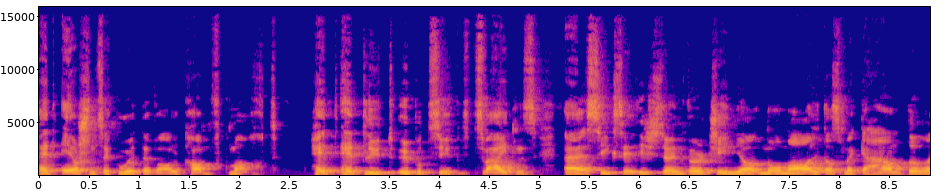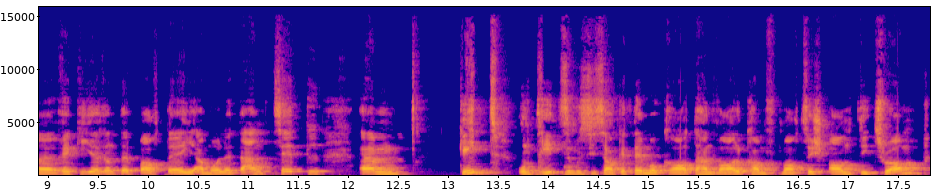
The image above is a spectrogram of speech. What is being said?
der hat erstens einen guten Wahlkampf gemacht hat, hat Leute überzeugt. Zweitens äh, ist es in Virginia normal, dass man gern der äh, regierenden Partei einmal einen Denkzettel ähm, gibt. Und drittens muss ich sagen, Demokraten haben Wahlkampf gemacht, es ist anti-Trump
